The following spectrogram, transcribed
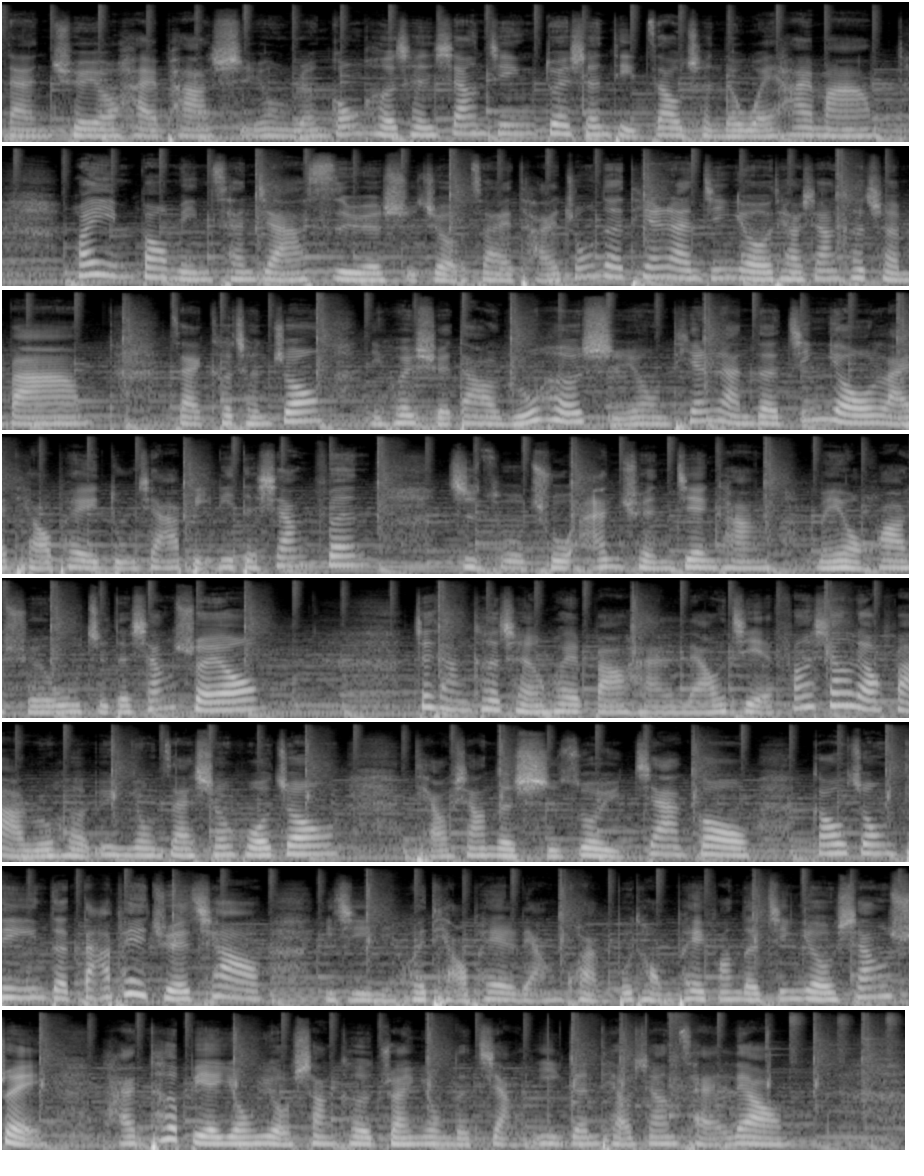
但却又害怕使用人工合成香精对身体造成的危害吗？欢迎报名参加四月十九在台中的天然精油调香课程吧！在课程中，你会学到如何使用天然的精油来调配独家比例的香氛，制作出安全、健康、没有化学物质的香水哦。这堂课程会包含了解芳香疗法如何运用在生活中，调香的实作与架构，高中低音的搭配诀窍，以及你会调配两款不同配方的精油香水，还特别拥有上课专用的讲义跟调香材料。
